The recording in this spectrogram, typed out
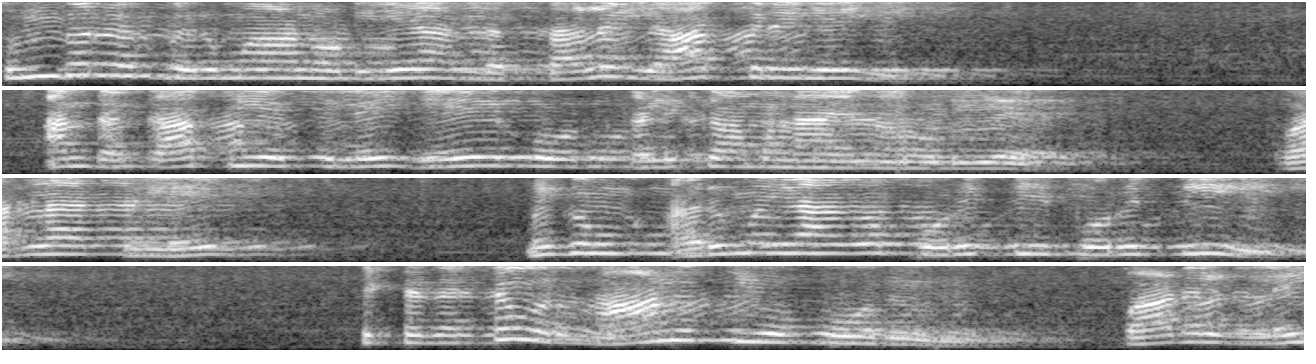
சுந்தரர் பெருமானுடைய அந்த தல யாத்திரையை அந்த காப்பியத்திலே ஏர்கோன் கலிக்காம நாயனாருடைய வரலாற்றிலே மிகவும் அருமையாக பொருத்தி பொருத்தி கிட்டத்தட்ட ஒரு நானூத்தி ஒன்பது பாடல்களை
